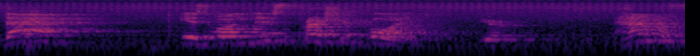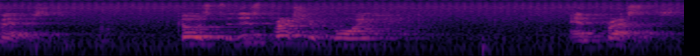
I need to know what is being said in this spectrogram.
That is on this pressure point. Your hammer fist goes to this pressure point and presses.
